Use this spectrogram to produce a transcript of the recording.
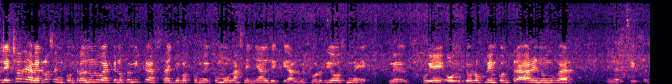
el hecho de haberlos encontrado en un lugar que no fue mi casa, yo lo tomé como una señal de que a lo mejor Dios me, me fue, o yo lo fui a encontrar en un lugar en el que pues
